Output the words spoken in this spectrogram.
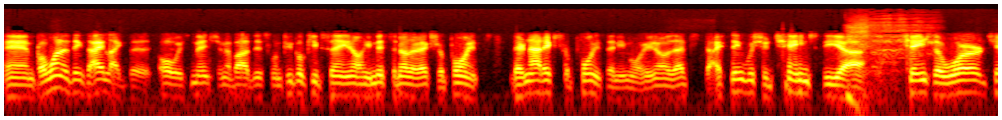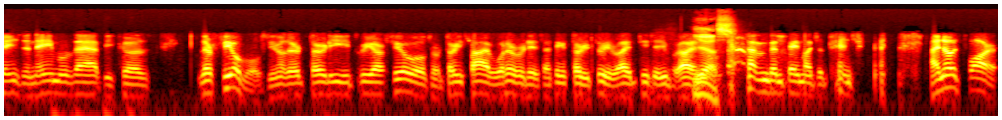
And but one of the things I like to always mention about this when people keep saying, "Oh, he missed another extra point," they're not extra points anymore. You know, that's I think we should change the uh, change the word, change the name of that because they're field goals. You know, they're 33 yard field goals or 35, whatever it is. I think it's 33, right? TJ, I yes. I haven't been paying much attention. I know it's far.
